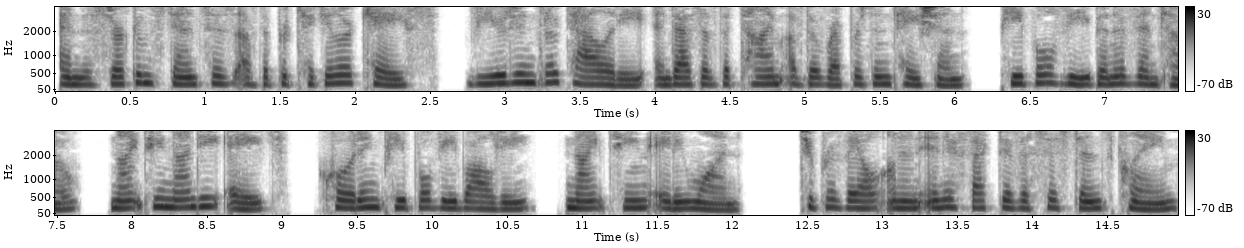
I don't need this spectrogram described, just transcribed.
and the circumstances of the particular case, viewed in totality and as of the time of the representation, People v. Benevento, 1998, quoting People v. Baldi, 1981. To prevail on an ineffective assistance claim,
